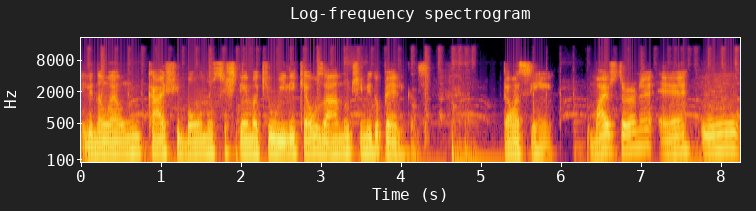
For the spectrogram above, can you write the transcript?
Ele não é um encaixe bom no sistema que o Willie quer usar no time do Pelicans. Então, assim, o Miles Turner é o,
